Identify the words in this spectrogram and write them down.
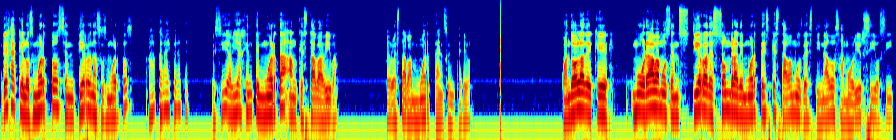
deja que los muertos se entierren a sus muertos? Ah, caray, espérate. Pues sí, había gente muerta aunque estaba viva pero estaba muerta en su interior. Cuando habla de que morábamos en tierra de sombra de muerte, es que estábamos destinados a morir sí o sí,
